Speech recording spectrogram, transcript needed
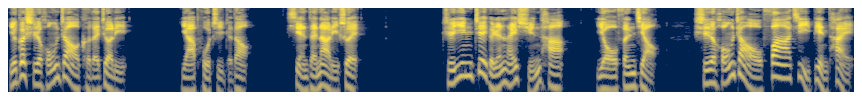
有个史红照可在这里？”丫铺指着道：“现在那里睡。”只因这个人来寻他，有分教史红照发迹变态。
